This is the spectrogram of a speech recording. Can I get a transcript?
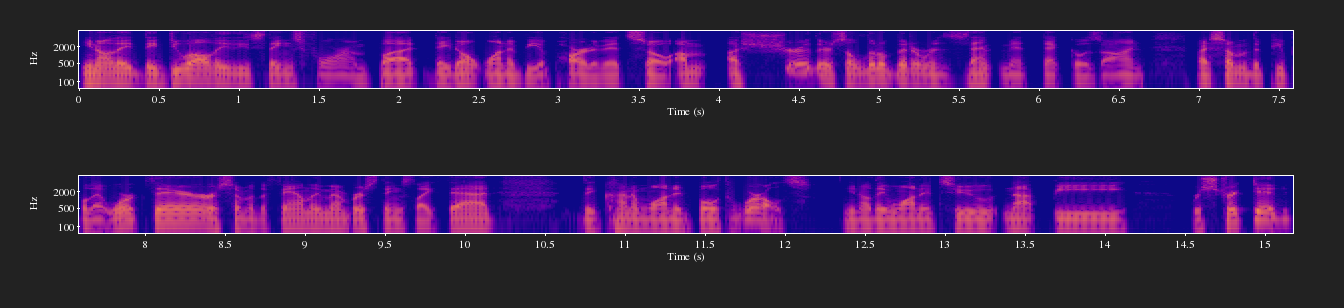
You know, they, they do all of these things for them, but they don't want to be a part of it. So I'm uh, sure there's a little bit of resentment that goes on by some of the people that work there or some of the family members, things like that. They kind of wanted both worlds. You know, they wanted to not be restricted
